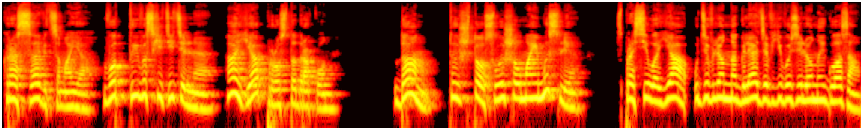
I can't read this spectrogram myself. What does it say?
«Красавица моя, вот ты восхитительная, а я просто дракон». «Дан, ты что, слышал мои мысли?» — спросила я, удивленно глядя в его зеленые глаза.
